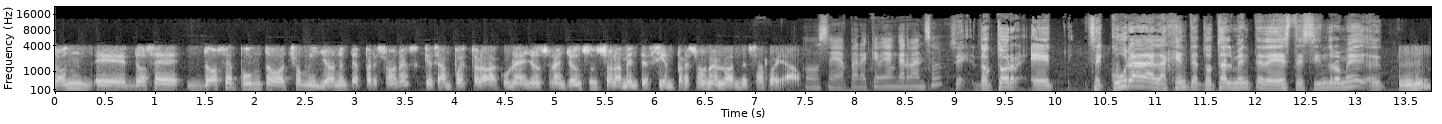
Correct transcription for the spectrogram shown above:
Son eh, 12.8 millones de personas que se han puesto la vacuna de Johnson Johnson, solamente 100 personas lo han desarrollado. O sea, para que vean, Garbanzo. Sí, doctor, eh, ¿se cura a la gente totalmente de este síndrome? Eh,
